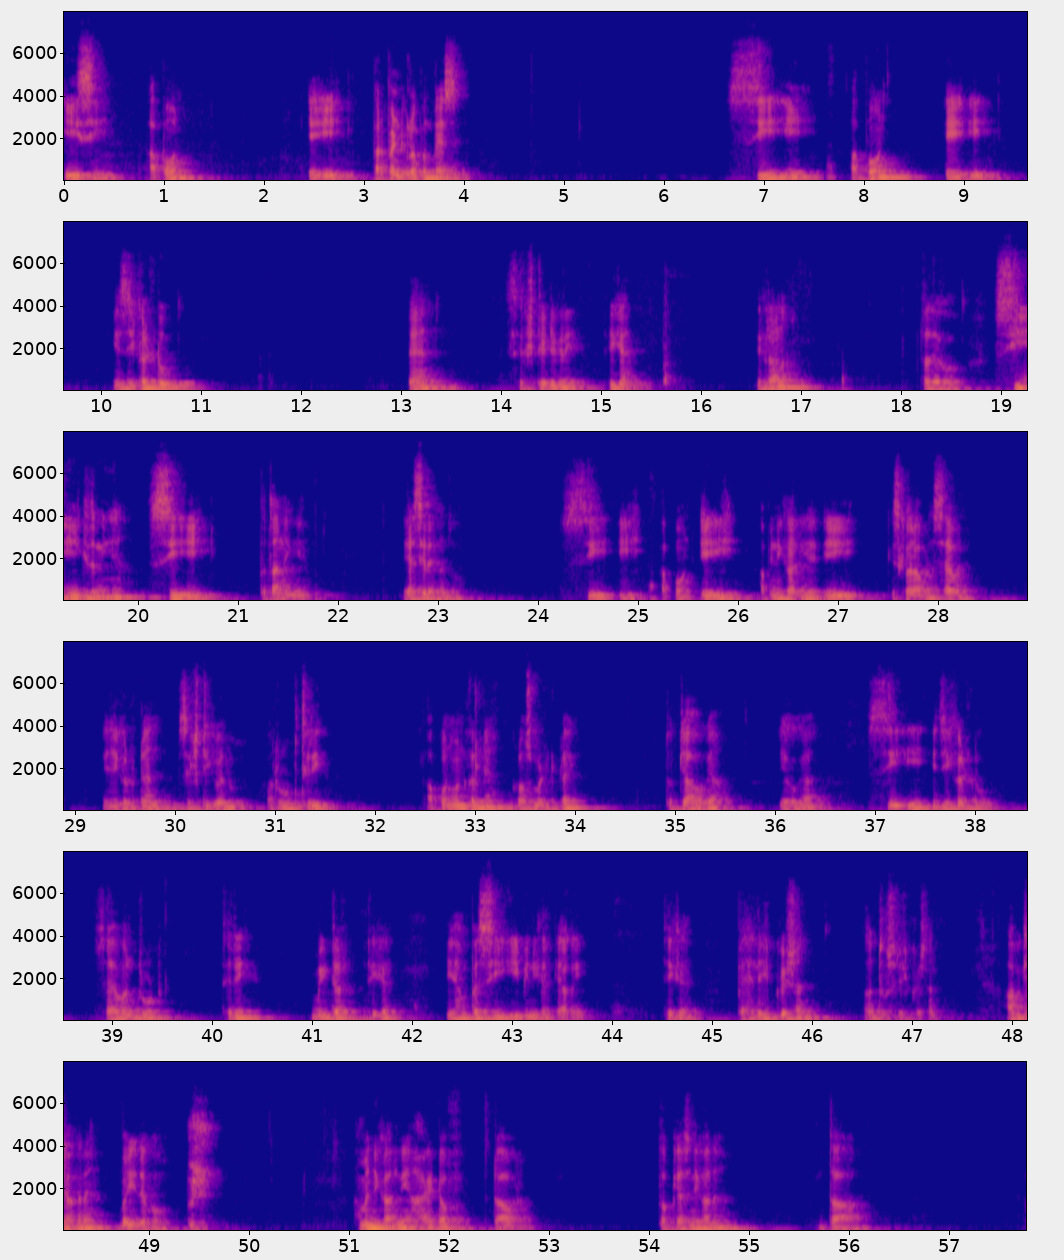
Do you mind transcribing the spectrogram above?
E C upon A E perpendicular upon base C E upon E is equal to tan sixty degree ठीक है? दिख रहा ना? तो देखो सी ई कितनी है? सी ई पता नहीं है। ऐसे रहना दो। सी ई अपॉन ए अभी निकालिए। ए ई किसके बराबर है? Seven is equal to tan sixty की value root three upon one कर लिया क्रॉस मल्टीप्लाई तो क्या हो गया? ये हो गया C E is equal to seven root three metre ठीक है? ये हम पे सी ई भी निकल के आ गई, ठीक है? पहली इक्वेशन और दूसरी इक्वेशन अब क्या करें? भाई देखो, हमें निकालनी है हाइट ऑफ़ टावर तो अब कैसे निकालें? The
